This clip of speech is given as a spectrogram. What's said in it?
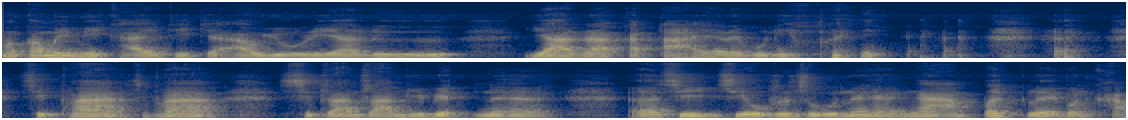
มันก็ไม่มีใครที่จะเอายูเรียหรือยารากระต่ายอะไรพวกนี้ไปสิบห้าสิบห้าสิบสามสามยี่สิบเอ็ดนะฮะเออสี่สี่หกศูนย์ศูนย์นะฮะงามปึ๊กเลยบนเขา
